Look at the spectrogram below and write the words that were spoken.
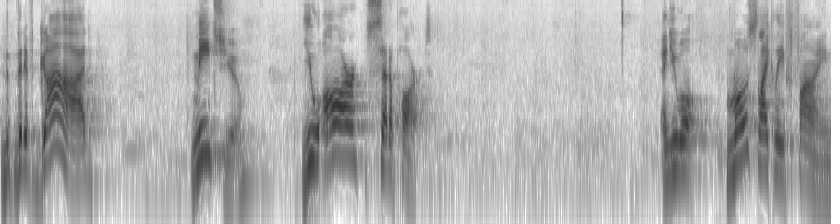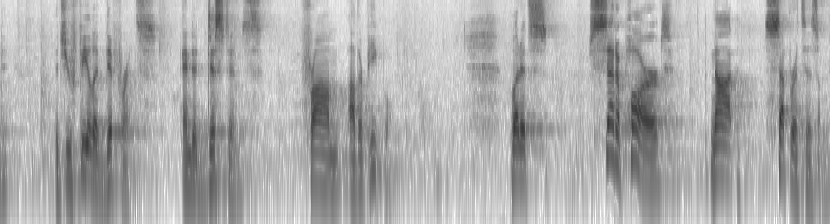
that if God meets you, you are set apart. And you will most likely find that you feel a difference and a distance from other people. But it's set apart, not separatism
